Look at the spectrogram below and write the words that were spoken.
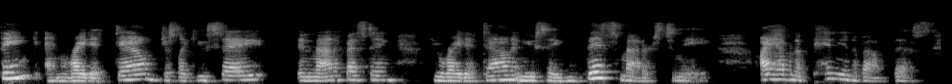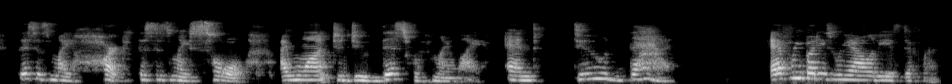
think and write it down, just like you say in manifesting. You write it down and you say, This matters to me. I have an opinion about this. This is my heart. This is my soul. I want to do this with my life. And do that. Everybody's reality is different.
